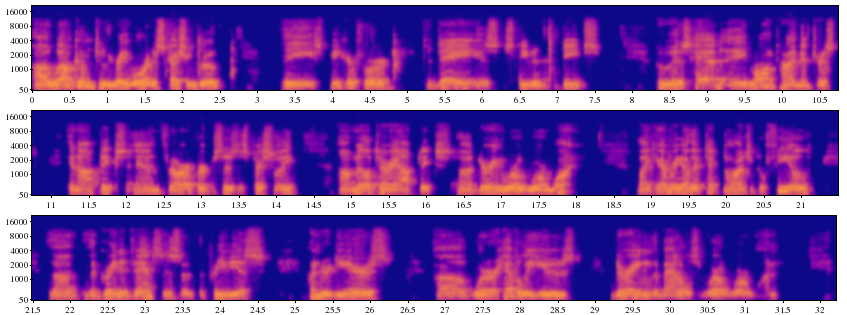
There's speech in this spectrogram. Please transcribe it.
Uh, welcome to the Great War Discussion Group. The speaker for today is Steven Dietz, who has had a long time interest in optics and, for our purposes, especially uh, military optics uh, during World War I. Like every other technological field, the, the great advances of the previous hundred years uh, were heavily used during the battles of World War I.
